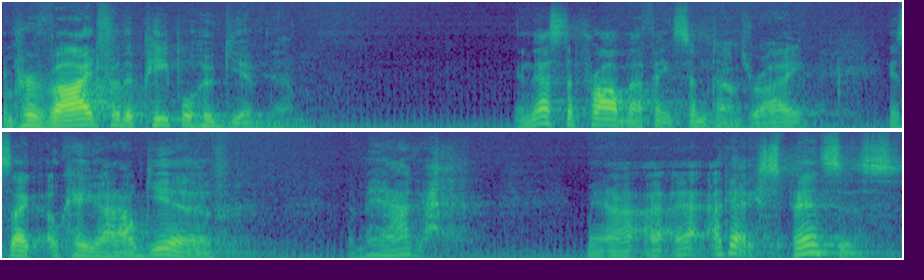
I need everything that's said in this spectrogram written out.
and provide for the people who give them. And that's the problem, I think, sometimes, right? It's like, okay, God, I'll give. But man, I got, man, I, I, I got expenses.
